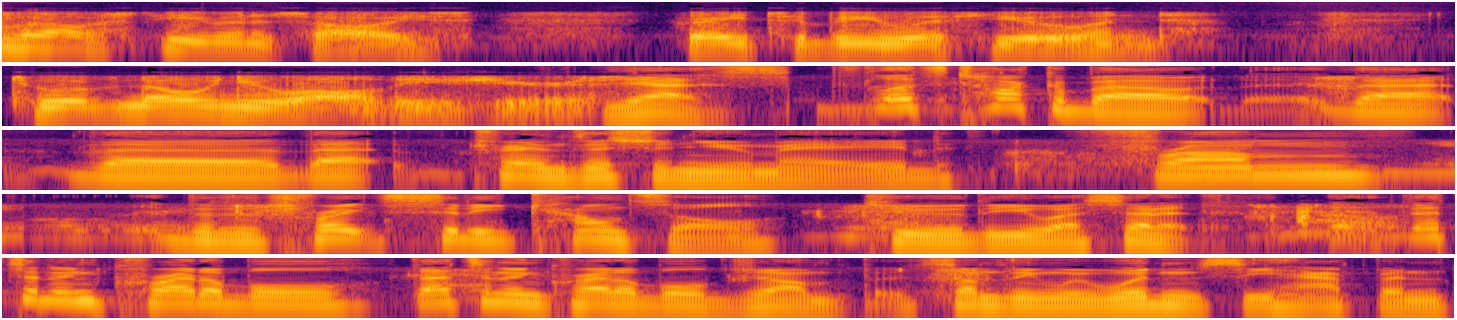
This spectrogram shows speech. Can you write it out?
Well, Stephen, it's always great to be with you and to have known you all these years. Yes. Let's talk about that the that transition you made from the Detroit City Council to the US Senate. That's an incredible that's an incredible jump. It's something we wouldn't see happen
